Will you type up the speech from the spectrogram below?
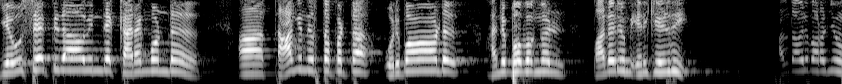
യൗസേപിതാവിന്റെ കരം കൊണ്ട് ആ, താങ്ങി നിർത്തപ്പെട്ട ഒരുപാട് അനുഭവങ്ങൾ പലരും എനിക്ക് എഴുതി. എന്നിട്ട് അവർ പറഞ്ഞു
